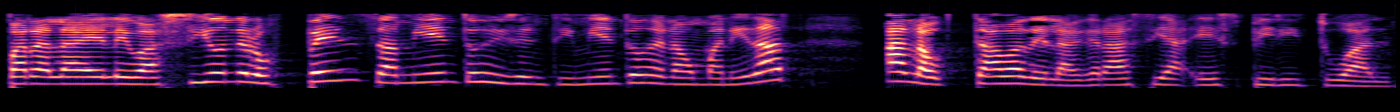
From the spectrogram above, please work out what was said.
para la elevación de los pensamientos y sentimientos de la humanidad a la octava de la gracia espiritual.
